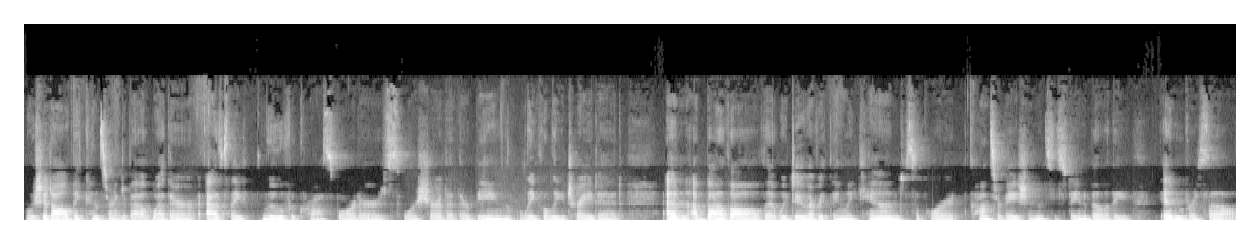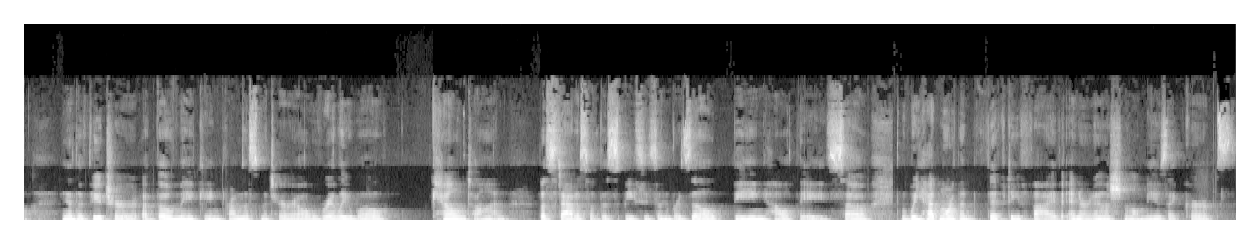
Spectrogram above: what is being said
We should all be concerned about whether, as they move across borders, we're sure that they're being legally traded. And above all, that we do everything we can to support conservation and sustainability in Brazil. You know, the future of bow making from this material really will count on the status of the species in Brazil being healthy. So we had more than 55 international music groups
